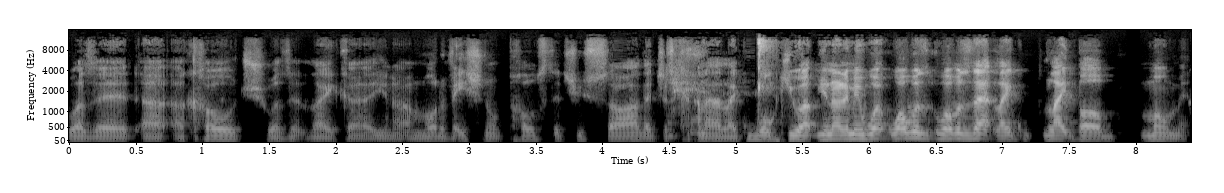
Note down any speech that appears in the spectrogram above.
was it a, a coach? Was it like a, you know a motivational post that you saw that just kind of like woke you up? You know what I mean? What what was what was that like light bulb moment?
